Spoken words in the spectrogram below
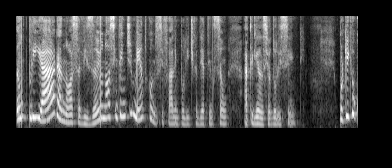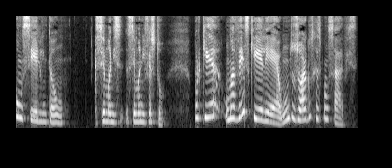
ampliar a nossa visão e o nosso entendimento quando se fala em política de atenção à criança e adolescente. Por que, que o conselho, então, se, mani se manifestou? Porque, uma vez que ele é um dos órgãos responsáveis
